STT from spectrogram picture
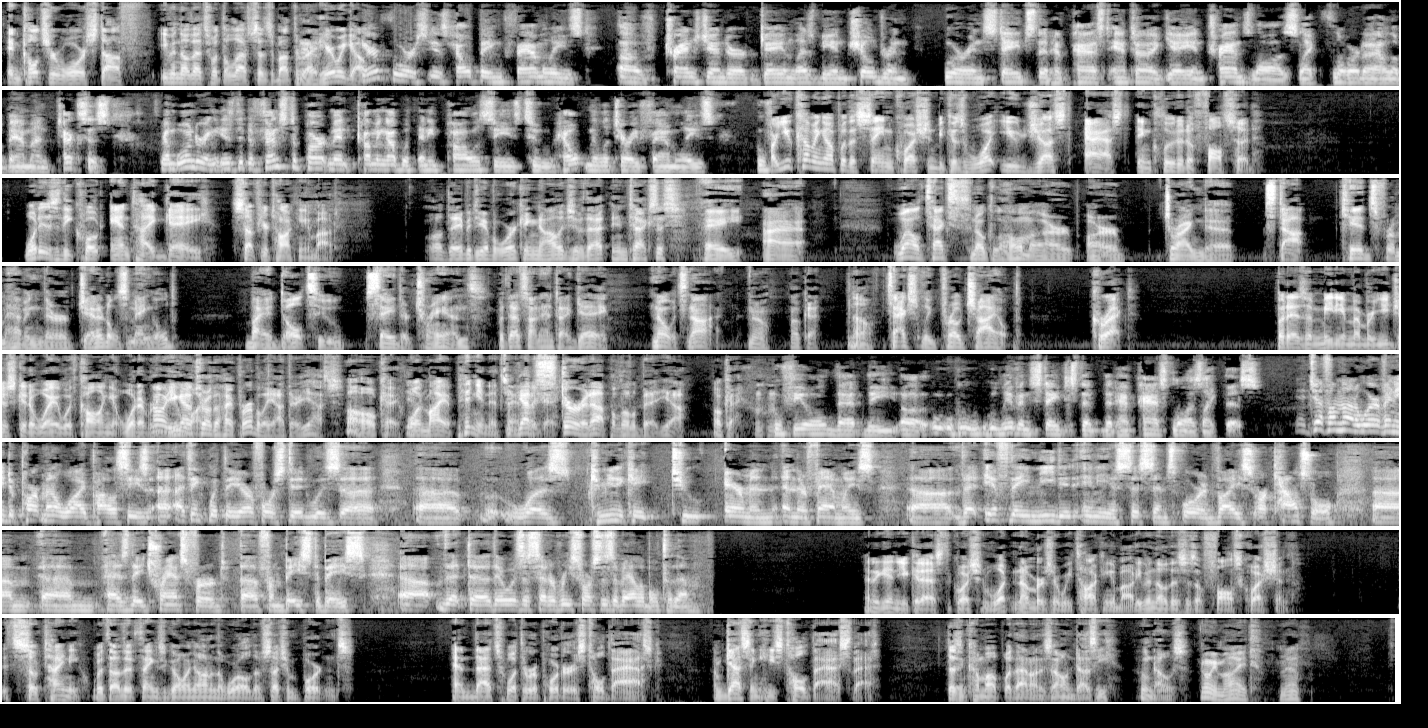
and culture war stuff. Even though that's what the left says about the right. Here we go. Air Force is helping families of transgender, gay, and lesbian children who are in states that have passed anti gay and trans laws like Florida, Alabama, and Texas. I'm wondering is the Defense Department coming up with any policies to help military families? Who Are you coming up with a sane question? Because what you just asked included a falsehood. What is the quote anti gay stuff you're talking about? Well, David, do you have a working knowledge of that in Texas? Hey, uh, well, Texas and Oklahoma are are trying to stop kids from having their genitals mangled by adults who say they're trans. But that's not anti-gay. No, it's not. No. Okay. No. It's actually pro-child. Correct. But as a media member, you just get away with calling it whatever you want. Oh, you, you got to want. throw the hyperbole out there. Yes. Oh, okay. Well, in my opinion, it's You got to stir it up a little bit. Yeah. Okay. who feel that the uh, who who live in states that that have passed laws like this. Yeah, Jeff, I'm not aware of any departmental-wide policies. I I think what the Air Force did was uh, uh, was communicate to airmen and their families uh, that if they needed any assistance or advice or counsel um, um, as they transferred uh, from base to base, uh, that uh, there was a set of resources available to them. And again, you could ask the question, what numbers are we talking about? Even though this is a false question. It's so tiny with other things going on in the world of such importance. And that's what the reporter is told to ask. I'm guessing he's told to ask that. Doesn't come up with that on his own, does he? Who knows? No, he might. Yeah.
